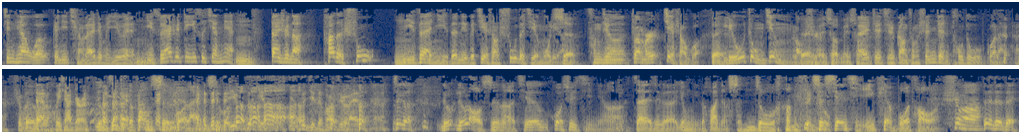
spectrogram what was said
今天我给你请来这么一位，你虽然是第一次见面，嗯。但是呢，他的书。嗯。你在你的那个介绍书的节目里啊，是。曾经专门介绍过，对。刘仲敬老师，对没错没错。哎，这是刚从深圳偷渡过来，是吧？带了回乡证，用自己的方式过来的 对是吧？对，用自己的用自己的方式来的。这个刘刘老师呢，其实过去几年啊，在这个用你的话讲，神州啊神州。是掀起一片波涛啊。是吗？对对对，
